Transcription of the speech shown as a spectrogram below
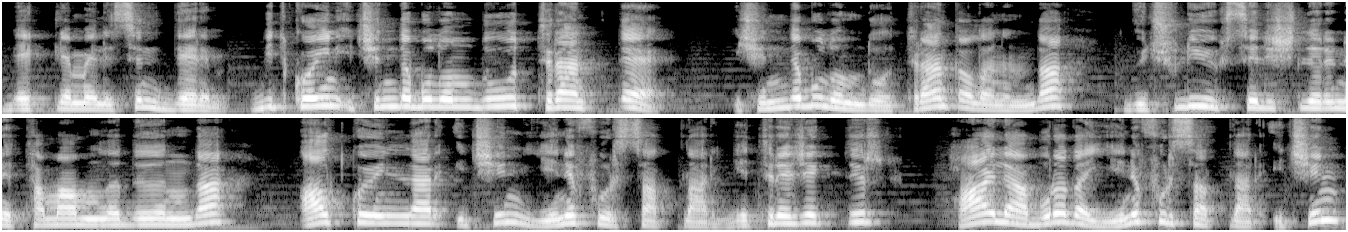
beklemelisin derim. Bitcoin içinde bulunduğu trendde, içinde bulunduğu trend alanında güçlü yükselişlerini tamamladığında altcoin'ler için yeni fırsatlar getirecektir. Hala burada yeni fırsatlar için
